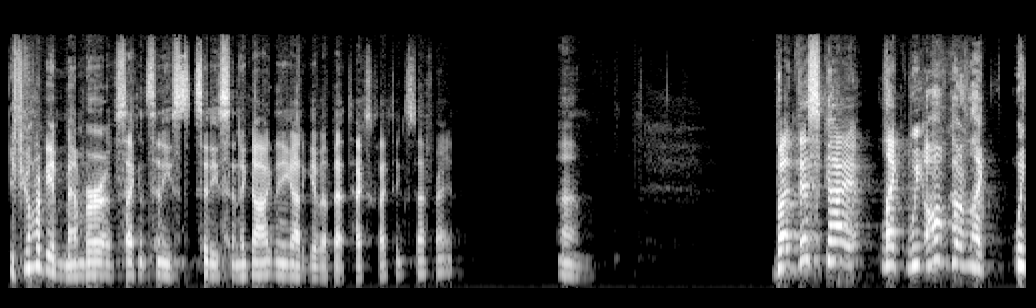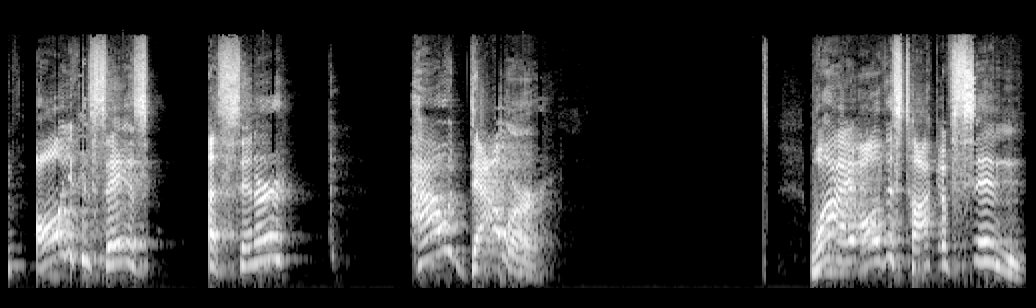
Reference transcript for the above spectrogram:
if you want to be a member of Second City, City Synagogue, then you got to give up that tax collecting stuff, right? Um, But this guy, like, we all go, like, we, all you can say is a sinner? How dour. Why all this talk of sin?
